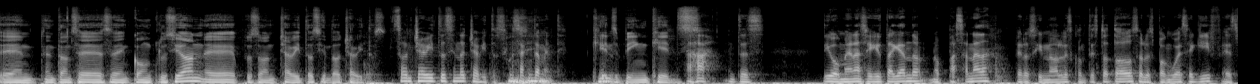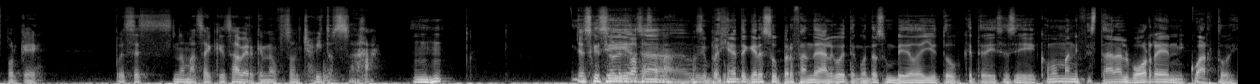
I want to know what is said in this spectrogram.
En- Entonces, en conclusión, eh, pues son chavitos siendo chavitos. Son chavitos siendo chavitos. Exactamente. Kids being kids. Ajá. Entonces, digo, me van a seguir tagueando, no pasa nada. Pero si no les contesto a todos o les pongo ese GIF, es porque, pues es nomás hay que saber que no son chavitos. Ajá. Es que sí, No o sea, nada, no se imagínate que eres súper fan de algo y te encuentras un video de YouTube que te dice así, ¿cómo manifestar al borre en mi cuarto? Y,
